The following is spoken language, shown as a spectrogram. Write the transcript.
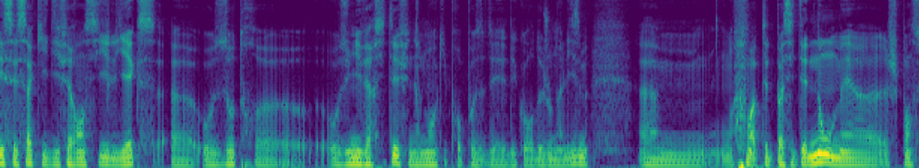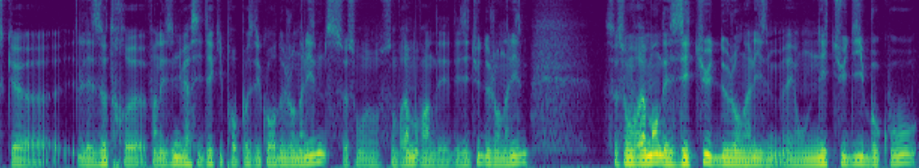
Et c'est ça qui différencie l'IEX euh, aux autres, euh, aux universités finalement qui proposent des, cours de journalisme. Euh, on va peut-être pas citer de nom, mais je pense que les autres, enfin les universités qui proposent des cours de journalisme, ce sont, vraiment, enfin des, études de journalisme, ce sont vraiment des études de journalisme et on étudie beaucoup.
